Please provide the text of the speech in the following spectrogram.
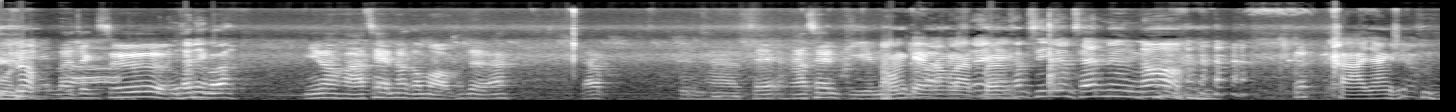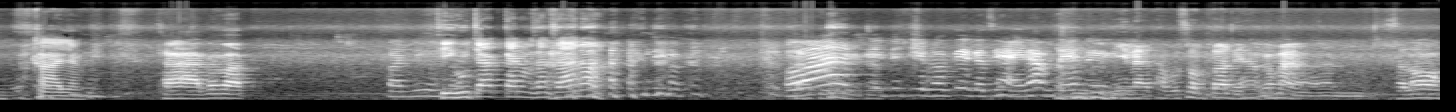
คุณเนาะเราจังซื้อมีเท่านี้บ่นี่เนาะหาแซนเนาะก็หมอเพิ่นเด้ออะครับเป็นหาแซนหาแซนกีมหอเนาะมแก้มน้องหลัดเบิ้งทำซีน้ำแสนหนึ่งเนาะคายังเชียวคายังค่ะแบบว่าที่รู้จักกันมาสันซาเนาะ เพราะว่าจีบไปจีบเราเกิดกับสิหายน้ำแท้เลยนี่แหละท่านผู้ชมตอนนี้เราก็มาอันสลอง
